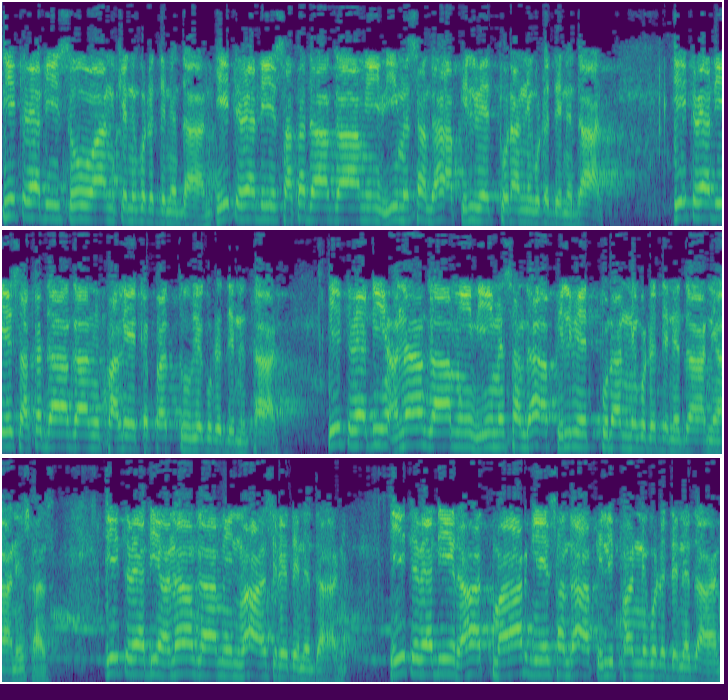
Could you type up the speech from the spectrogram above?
ඊට වැඩි සෝවාන් කෙනෙකුට දෙන දාන. ඊට වැඩි සකදාගාමි වීම සඳහා පිළිවෙත් පුරන්නෙකුට දෙන දාන. ඊට වැඩි සකදාගාමි ඵලයටපත් වූවෙකුට දෙන දාන. ඊට වැඩි අනාගාමී වීම සඳහා පිළිවෙත් පුරන්නෙකුට දෙන දාන ආනිසංස. ඊට වැඩි අනාගාමීන් වහන්සේ දෙන දාන. ඊට වැඩි රහත් මාර්ගයේ සඳහා පිළිපන්නෙකුට දෙන දාන.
